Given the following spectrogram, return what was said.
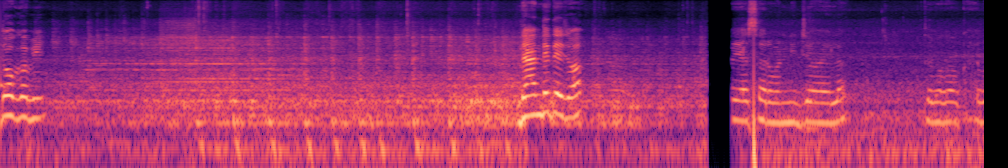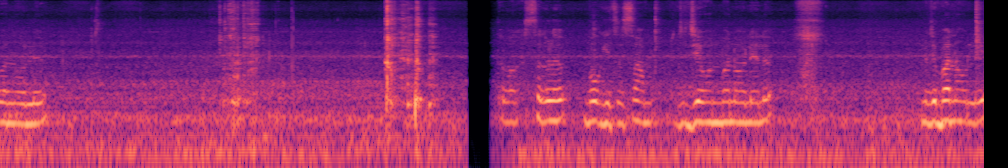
दोघं बी. ध्यान देते जॉब या सर्वांनी जेवायला. तर बघा काय बनवले तर बघा सगळं बोगीचं साम म्हणजे जेवण बनवलेलं म्हणजे बनवले.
